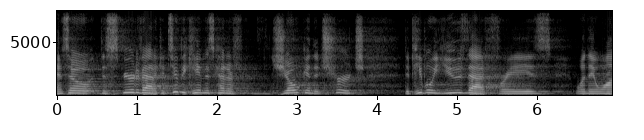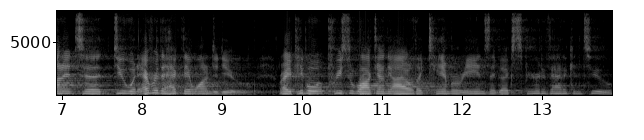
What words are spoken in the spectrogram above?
and so the spirit of Vatican II became this kind of joke in the church that people use that phrase when they wanted to do whatever the heck they wanted to do right? People, priests would walk down the aisle with like tambourines. And they'd be like, Spirit of Vatican II,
